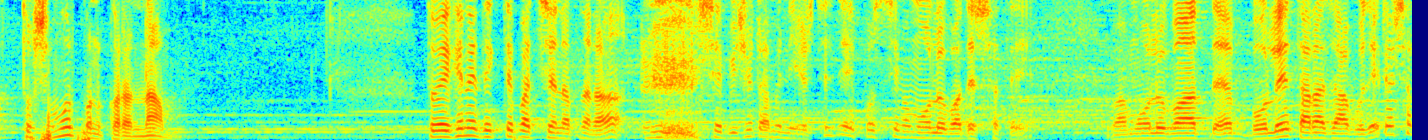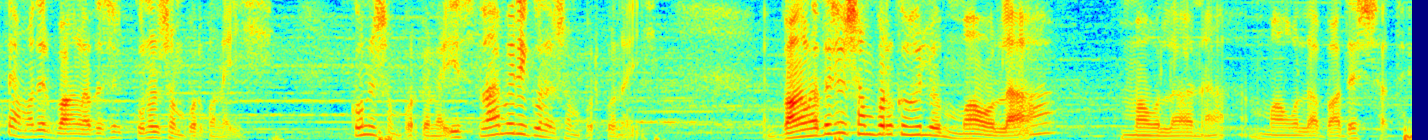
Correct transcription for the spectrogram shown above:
আত্মসমর্পণ করার নাম। তো এখানে দেখতে পাচ্ছেন আপনারা, সে বিষয়টা আমি নিয়ে এসেছি যে পশ্চিমা মৌলবাদের সাথে। বা মৌলবাদ বলে তারা যা বোঝে, এটার সাথে আমাদের বাংলাদেশের কোনো সম্পর্ক নেই। কোনো সম্পর্ক নেই, ইসলামেরই কোনো সম্পর্ক নেই। বাংলাদেশের সম্পর্ক হলো মাওলা, মাওলানা, মাওলাবাদের সাথে।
